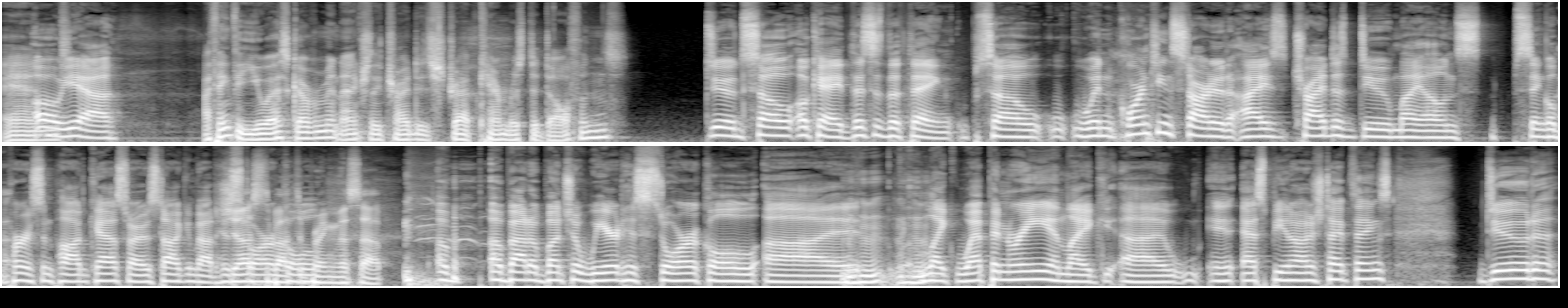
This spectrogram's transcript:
and oh yeah. I think the U.S. government actually tried to strap cameras to dolphins. Dude, so okay, this is the thing. So when quarantine started, I tried to do my own single person podcast where I was talking about historical. Just about to bring this up. ab- about a bunch of weird historical uh like weaponry and like uh espionage type things. Dude,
